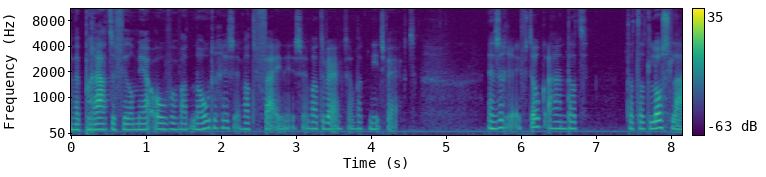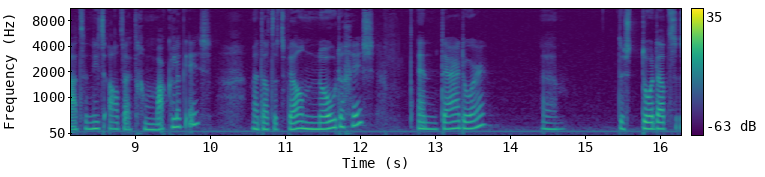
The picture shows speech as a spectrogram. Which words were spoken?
En we praten veel meer over wat nodig is en wat fijn is en wat werkt en wat niet werkt. En ze geeft ook aan dat dat, dat loslaten niet altijd gemakkelijk is, maar dat het wel nodig is. En daardoor um, dus doordat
